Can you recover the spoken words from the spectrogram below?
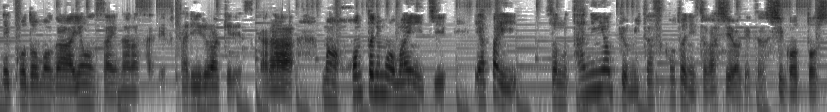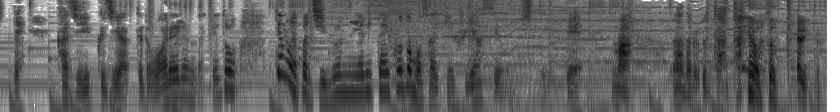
で子供が4歳、7歳で2人いるわけですから、まあ本当にもう毎日、やっぱりその他人欲求を満たすことに忙しいわけですよ。仕事して、家事、育児やってて終われるんだけど、でもやっぱ自分のやりたいことも最近増やすようにしていて、まあなんだろう、歌ったり踊ったりとか、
